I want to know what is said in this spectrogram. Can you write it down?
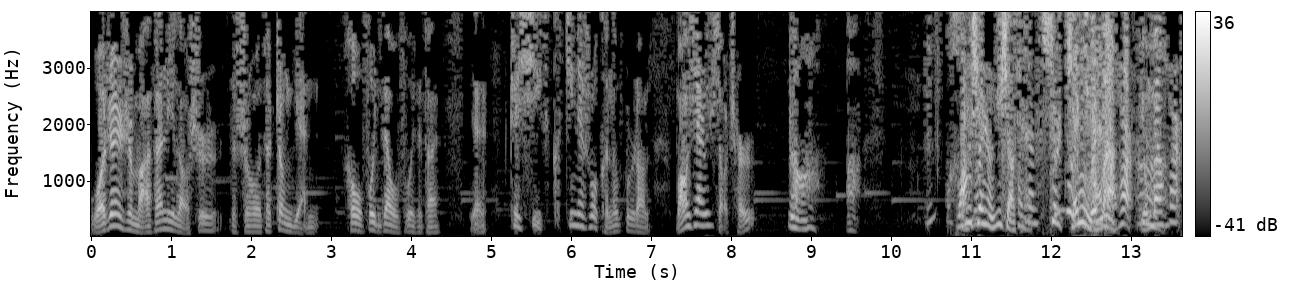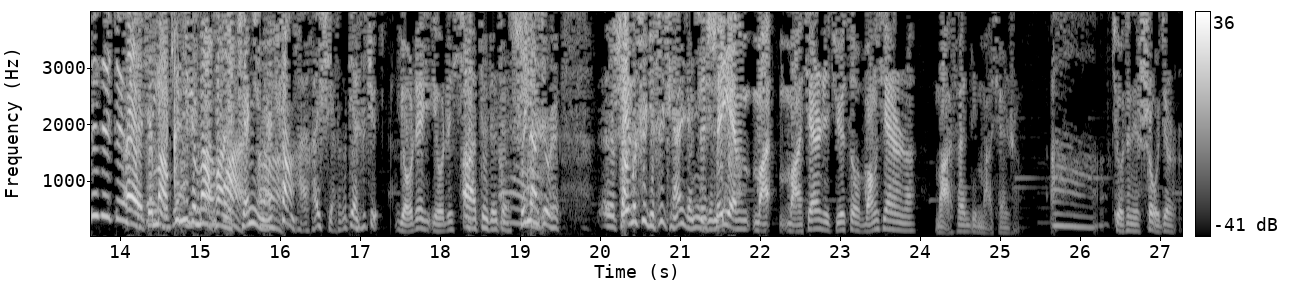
我认识马三立老师的时候，他正演和我父亲在我父亲团演这戏，今天说可能不知道了。王先生与小陈儿啊啊，嗯，王先生与小陈就是前几年呢，有漫画，有漫画，对对对，哎，这漫根据这漫画画呢，前几年嗯上海还写了个电视剧有这有这戏啊，对对对，哦实际上就是，呃，谁半个世纪之前人家这谁演马马先生这角色？王先生呢？马三立马先生，啊就他那瘦劲儿，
